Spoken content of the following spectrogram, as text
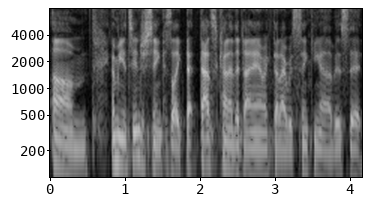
um, I mean, it's interesting because like that, that's kind of the dynamic that I was thinking of. Is that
